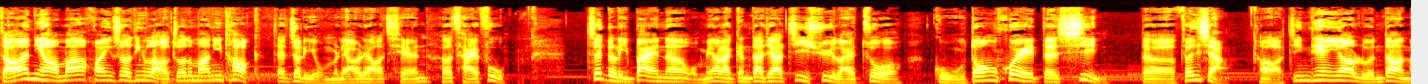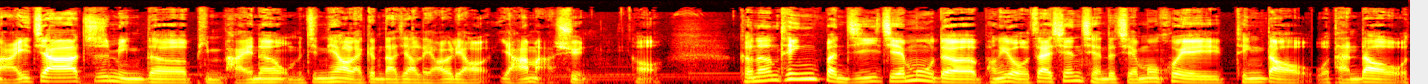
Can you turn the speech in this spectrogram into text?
早安，你好吗？欢迎收听老周的 Money Talk，在这里我们聊聊钱和财富。这个礼拜呢，我们要来跟大家继续来做股东会的信的分享。好，今天要轮到哪一家知名的品牌呢？我们今天要来跟大家聊一聊亚马逊。好。可能听本集节目的朋友，在先前的节目会听到我谈到我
